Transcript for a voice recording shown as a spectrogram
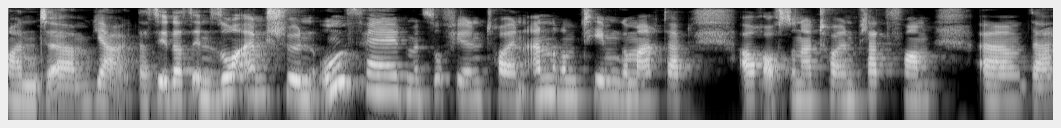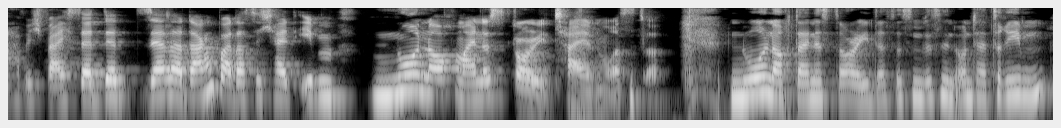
Und ähm, ja, dass ihr das in so einem schönen Umfeld mit so vielen tollen anderen Themen gemacht habt, auch auf so einer tollen Plattform, äh, da habe ich war ich sehr, sehr, sehr dankbar, dass ich halt eben nur noch meine Story teilen musste. nur noch deine Story, das ist ein bisschen untertrieben,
